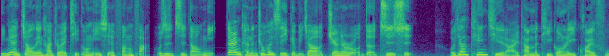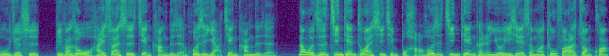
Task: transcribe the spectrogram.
里面的教练他就会提供你一些方法，或是指导你。当然，可能就会是一个比较 general 的知识。我这样听起来，他们提供了一块服务，就是比方说我还算是健康的人，或是亚健康的人，那我只是今天突然心情不好，或者是今天可能有一些什么突发的状况。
